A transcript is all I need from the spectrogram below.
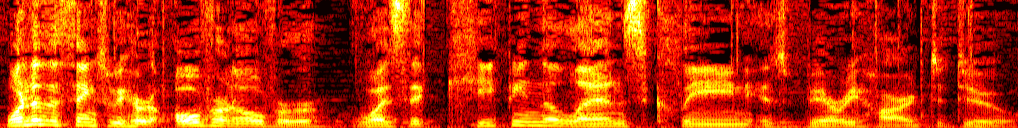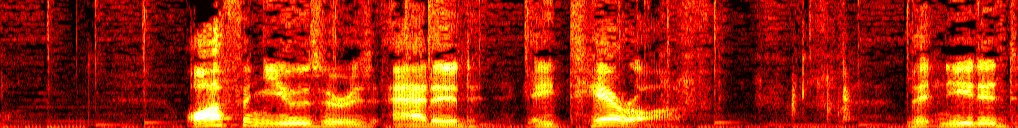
One of the things we heard over and over was that keeping the lens clean is very hard to do. Often users added a tear-off that needed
